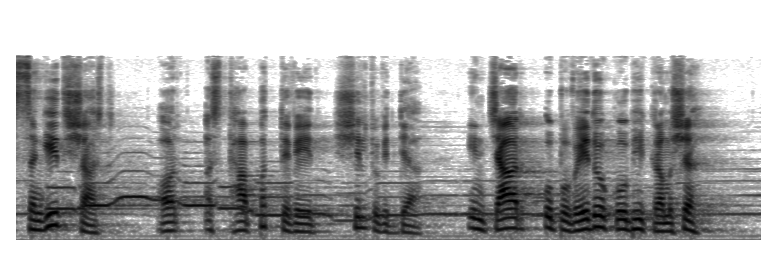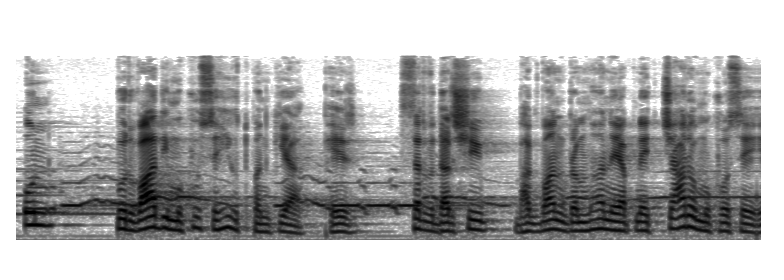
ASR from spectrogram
संगीत शास्त्र और स्थापत्य वेद शिल्प विद्या इन चार उपवेदों को भी क्रमशः उन पूर्वादि मुखों से ही उत्पन्न किया। फिर सर्वदर्शी भगवान ब्रह्मा ने अपने चारों मुखों से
